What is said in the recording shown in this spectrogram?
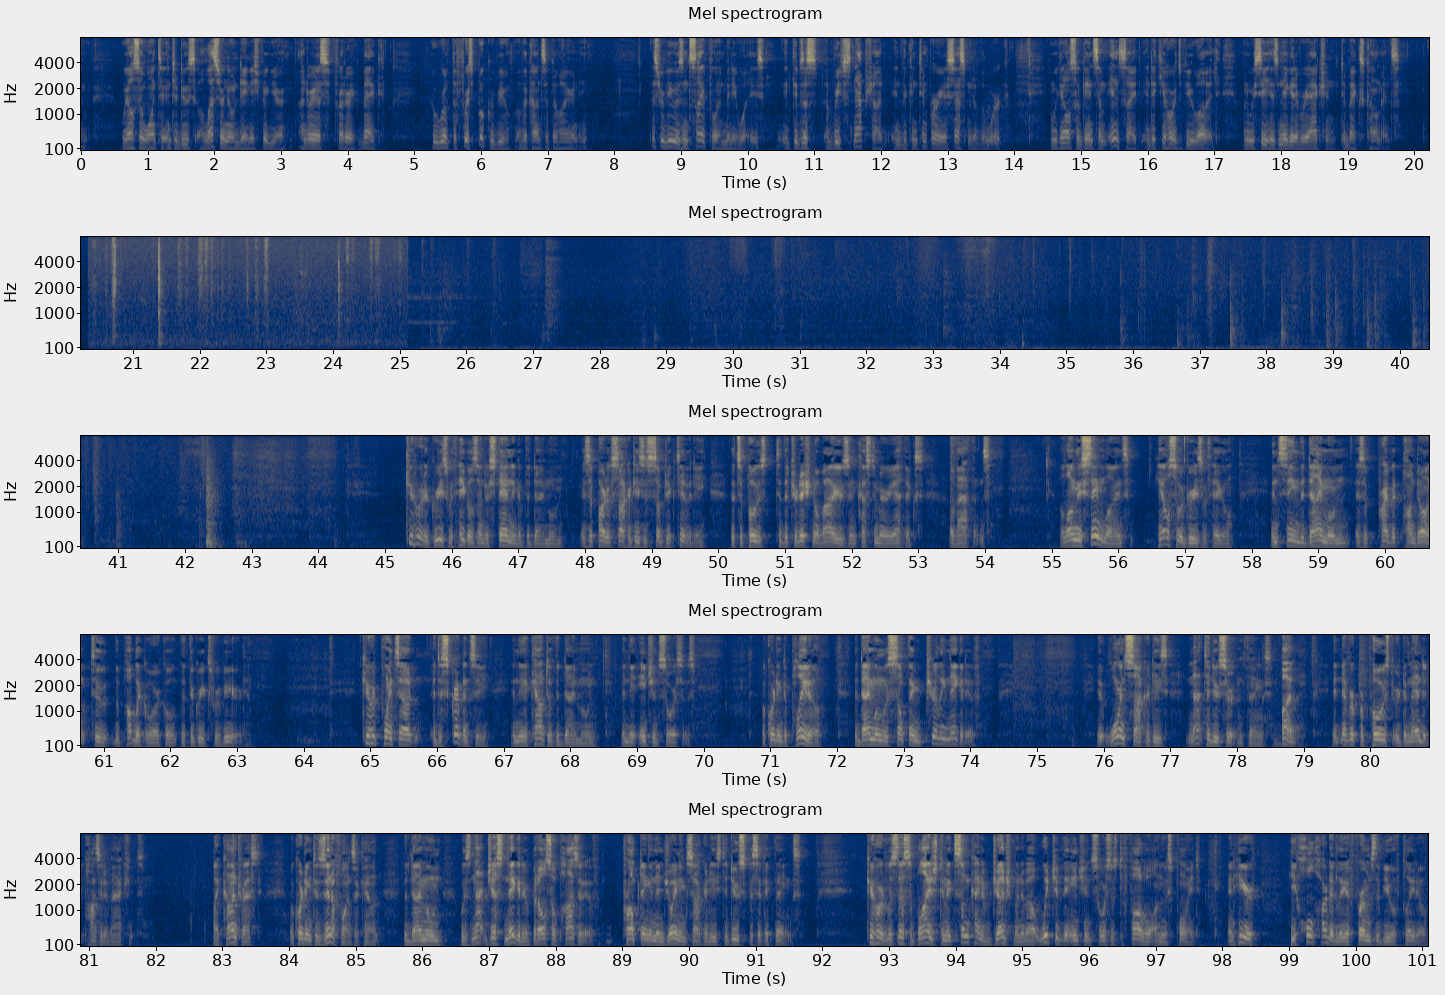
we also want to introduce a lesser known Danish figure, Andreas Frederik Beck, who wrote the first book review of the concept of irony. This review is insightful in many ways. It gives us a brief snapshot into the contemporary assessment of the work, and we can also gain some insight into Kierkegaard's view of it when we see his negative reaction to Beck's comments. Kierkegaard agrees with Hegel's understanding of the daimon as a part of Socrates' subjectivity that's opposed to the traditional values and customary ethics of Athens. Along these same lines, he also agrees with Hegel in seeing the daimon as a private pendant to the public oracle that the Greeks revered. Kierkegaard points out a discrepancy in the account of the daimon in the ancient sources. According to Plato, the daimon was something purely negative it warned Socrates not to do certain things, but it never proposed or demanded positive actions. By contrast, according to Xenophon's account, the daimon was not just negative but also positive, prompting and enjoining Socrates to do specific things. Kierkegaard was thus obliged to make some kind of judgment about which of the ancient sources to follow on this point, and here he wholeheartedly affirms the view of Plato.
